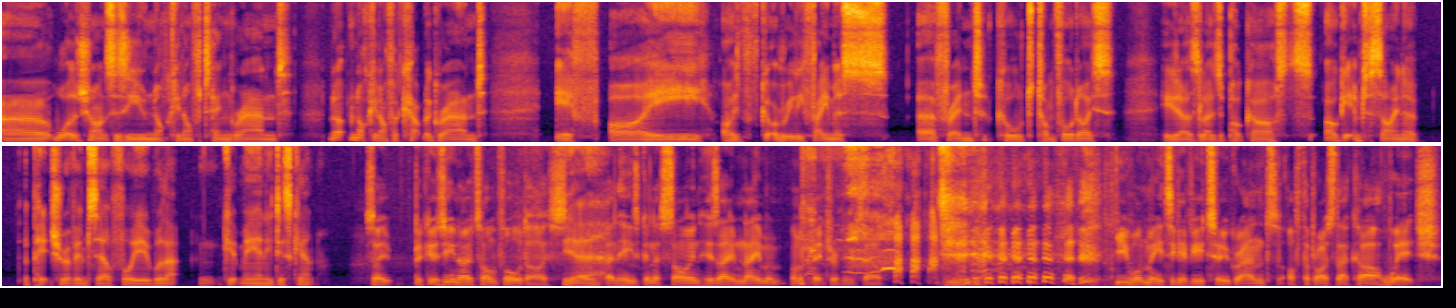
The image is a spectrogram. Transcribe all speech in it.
uh, what are the chances of you knocking off ten grand, not knocking off a couple of grand, if I I've got a really famous uh, friend called Tom Fordyce. He does loads of podcasts. I'll get him to sign a, a picture of himself for you. Will that get me any discount? So because you know Tom Fordyce, Yeah. and he's going to sign his own name on a picture of himself, you want me to give you two grand off the price of that car, which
